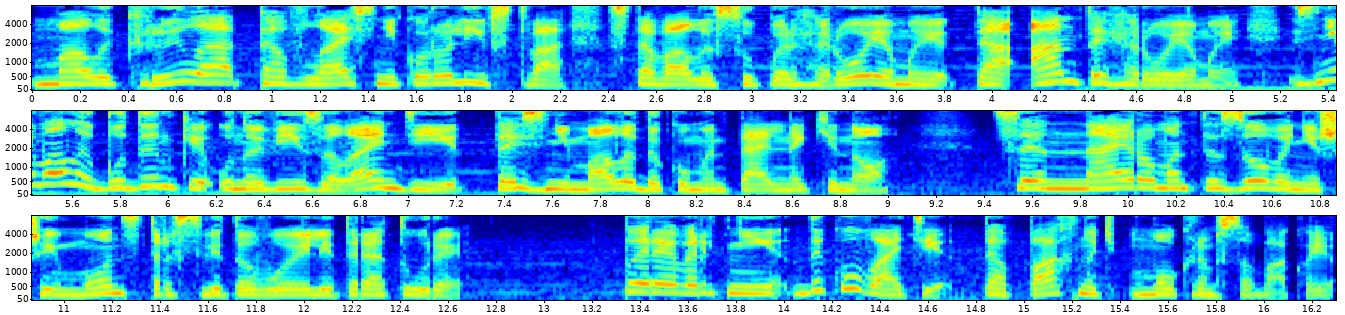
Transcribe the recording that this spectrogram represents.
мали крила та власні королівства, ставали супергероями та антигероями, знімали будинки у Новій Зеландії та знімали документальне кіно. Це найромантизованіший монстр світової літератури. Перевертні дикуваті та пахнуть мокрим собакою.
